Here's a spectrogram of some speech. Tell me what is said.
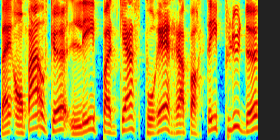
ben on parle que les podcasts pourraient rapporter plus de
